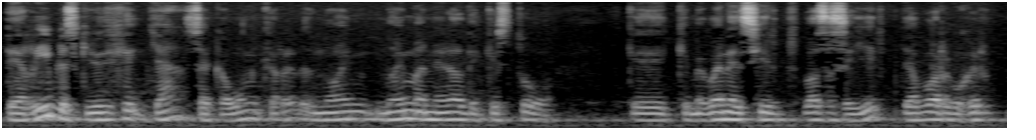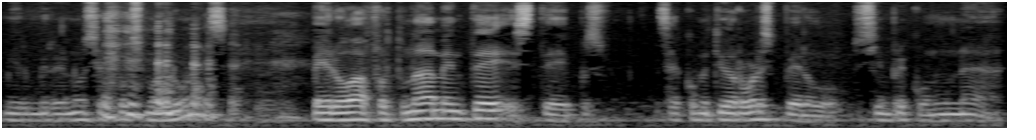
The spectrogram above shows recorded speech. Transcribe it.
terribles que yo dije, ya, se acabó mi carrera, no hay, no hay manera de que esto, que, que me van a decir, vas a seguir, ya voy a recoger mi, renuncia el próximo lunes. Pero afortunadamente, este, pues, se han cometido errores, pero siempre con una,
